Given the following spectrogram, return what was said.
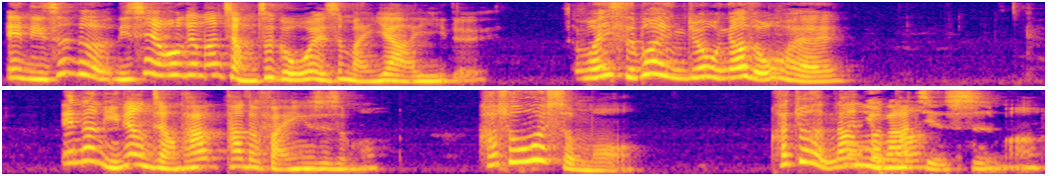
哎、欸，你这个，你之前会跟他讲这个，我也是蛮讶异的。什么意思？不然你觉得我应该怎么回？哎、欸，那你那样讲，他他的反应是什么？他说为什么？他就很纳闷、啊。你有跟他解释吗？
